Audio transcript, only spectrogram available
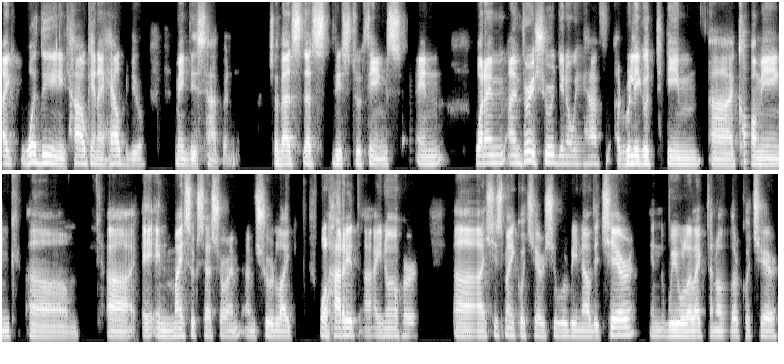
Like what do you need? How can i help you make this happen. So that's that's these two things. And what i'm i'm very sure you know we have a really good team uh, coming um uh in my successor i'm, I'm sure like well harriet i know her. Uh, she's my co-chair. She will be now the chair and we will elect another co-chair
